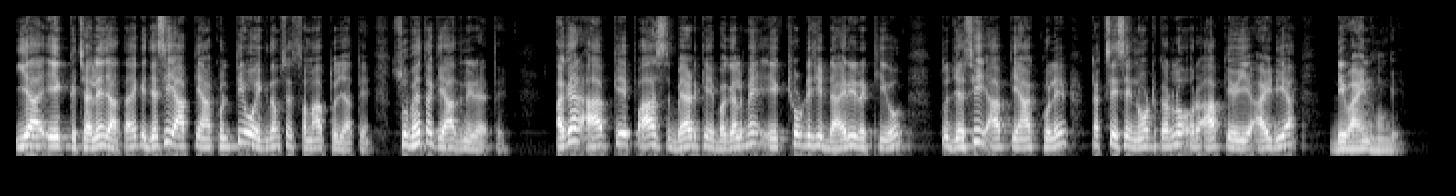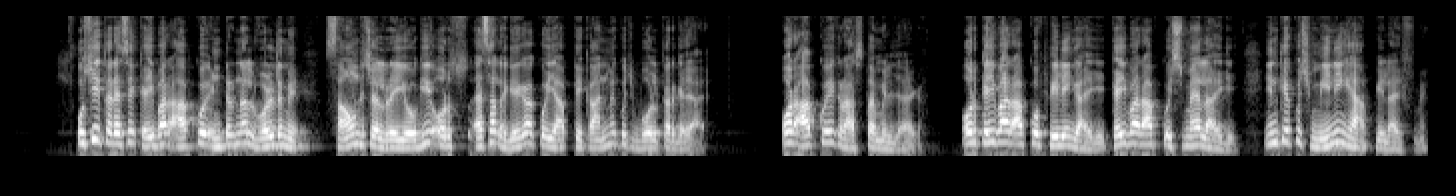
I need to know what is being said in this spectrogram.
या एक चैलेंज आता है कि जैसे ही आपकी आँख खुलती है, वो एकदम से समाप्त हो जाते हैं। सुबह तक याद नहीं रहते। अगर आपके पास बेड के बगल में एक छोटी सी डायरी रखी हो तो जैसे ही आपकी आँख खुले टक से इसे नोट कर लो और आपके ये आइडिया डिवाइन होंगे। उसी तरह से कई बार आपको इंटरनल वर्ल्ड में साउंड चल रही होगी और ऐसा लगेगा कोई आपके कान में कुछ बोल कर गया है और आपको एक रास्ता मिल जाएगा। और कई बार आपको फीलिंग आएगी, कई बार आपको स्मेल आएगी। इनके कुछ मीनिंग है आपकी लाइफ में।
